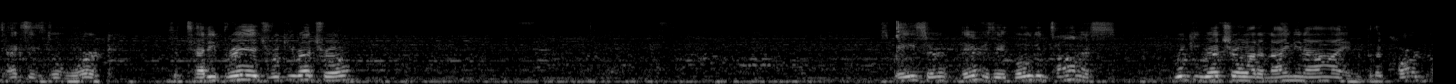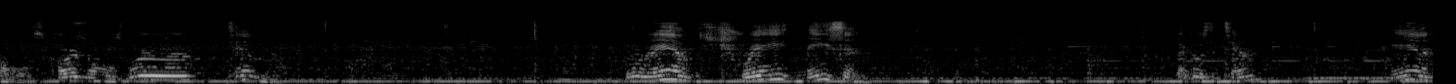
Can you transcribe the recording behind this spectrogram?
Texans doing work. To Teddy Bridge, rookie retro. Spacer. There is a Logan Thomas, rookie retro out of 99 for the Cardinals. Cardinals were Tim. For the Rams, Tre Mason. That goes to Tim. And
